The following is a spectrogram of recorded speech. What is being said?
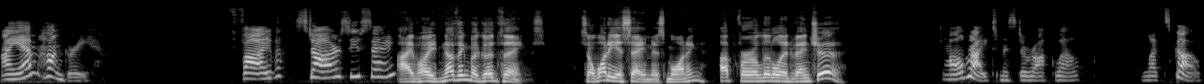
I am hungry. Five stars, you say? I've heard nothing but good things. So what do you say, Miss Morning? Up for a little adventure? All right, Mr. Rockwell. Let's go.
